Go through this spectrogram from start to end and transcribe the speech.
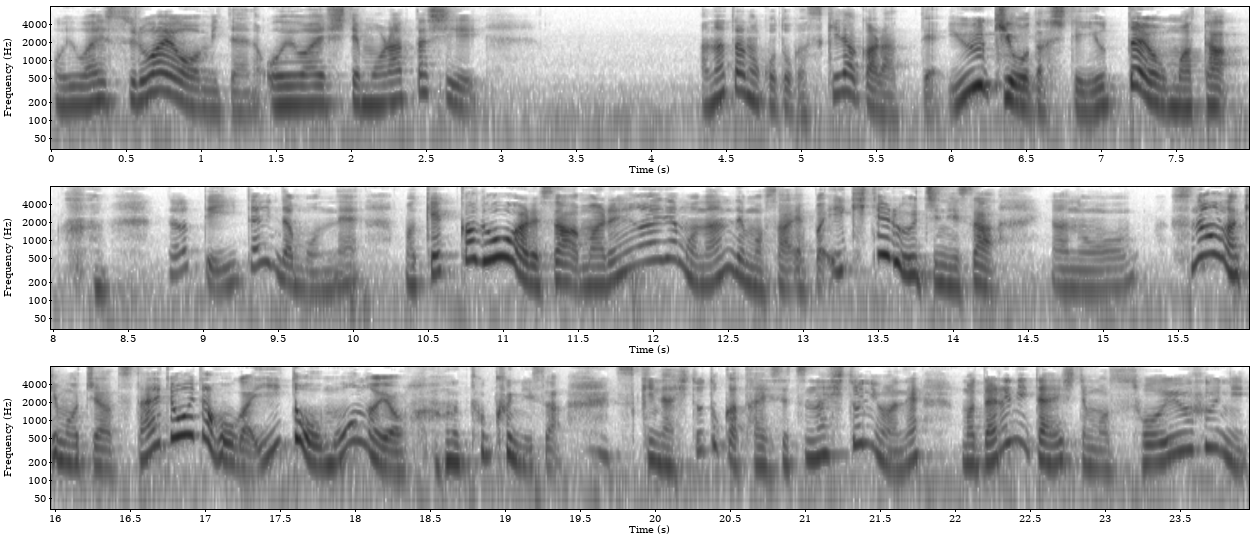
お祝いするわよみたいなお祝いしてもらったしあなたのことが好きだからって勇気を出して言ったよ、また。だって言いたいんだもんね。まあ、結果どうあれさ、まあ、恋愛でも何でもさ、やっぱ生きてるうちにさ、あの、素直な気持ちは伝えておいた方がいいと思うのよ。特にさ、好きな人とか大切な人にはね、まあ誰に対してもそういうふうに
